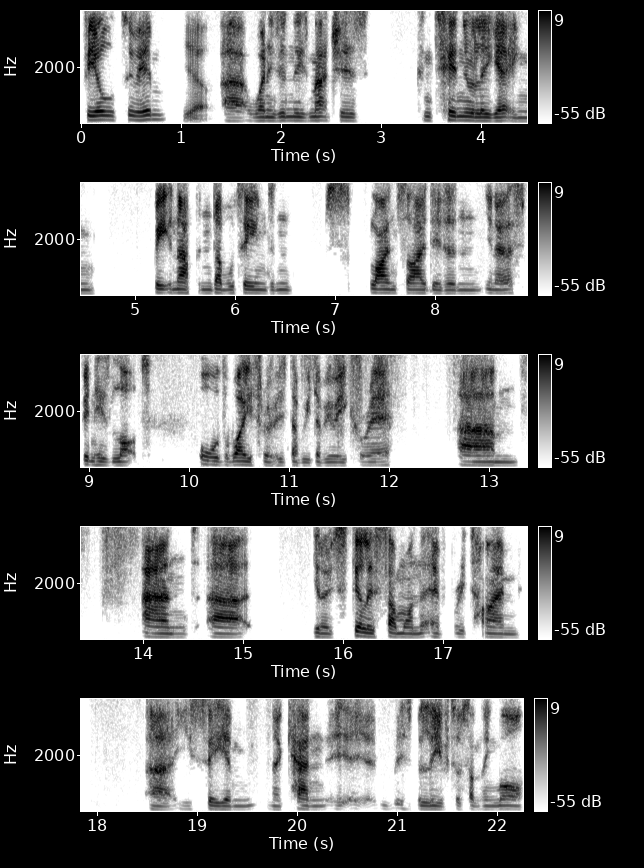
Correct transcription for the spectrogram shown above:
feel to him. Yeah. Uh, when he's in these matches, continually getting beaten up and double teamed and blindsided, and you know that's been his lot all the way through his WWE career. Um, and uh, you know, still is someone that every time uh, you see him, you know, can is believed of something more.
